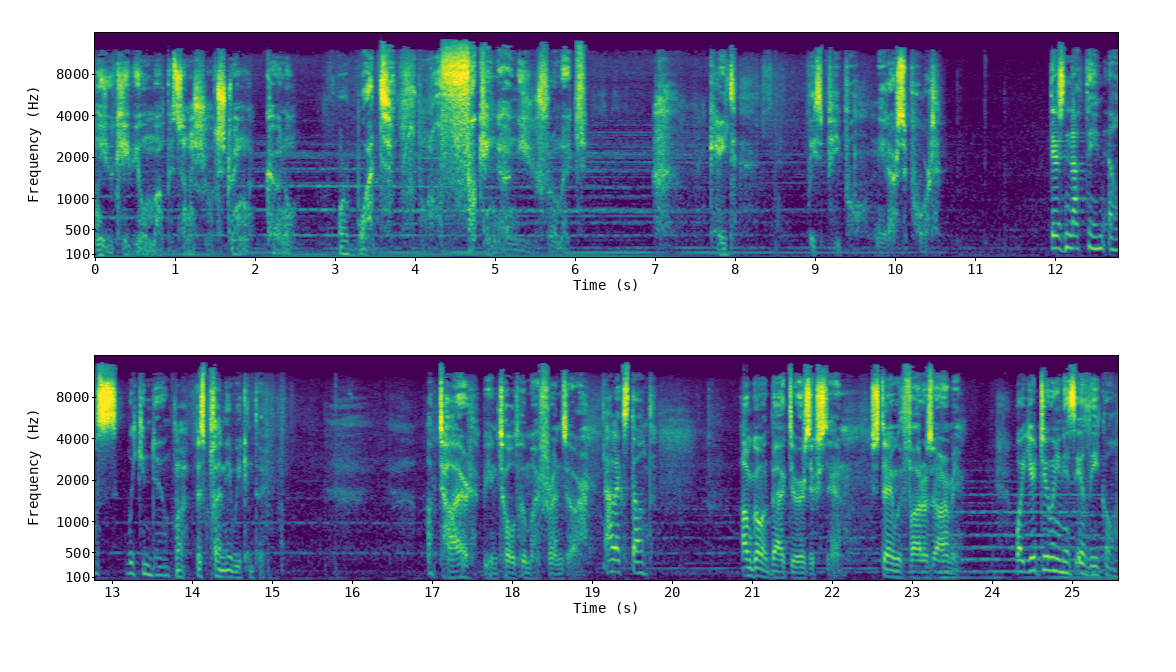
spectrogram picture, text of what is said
You keep your muppets on a short string, Colonel. Or what? I'll fucking hang you from it. Kate, these people need our support. There's nothing else we can do. Well, there's plenty we can do. I'm tired of being told who my friends are. Alex, don't. I'm going back to Urzikstan, staying with Farah's army. What you're doing is illegal.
